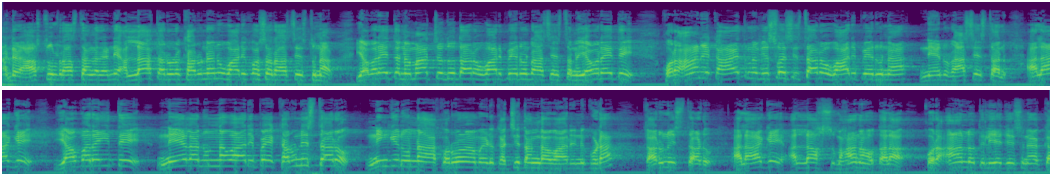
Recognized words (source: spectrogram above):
అంటే ఆస్తులు రాస్తాం కదండి. అల్లాహ్ తరుణ కరుణను వారి కోసం రాసేస్తున్నారు. ఎవరైతే నమాజ్ చదువుతారో వారి పేరును రాసేస్తున్నారు. ఎవరైతే ఖురాన్ యొక్క ఆయతను విశ్వసిస్తారో వారి పేరున నేను రాసేస్తాను. అలాగే ఎవరైతే నేలనున్న వారిపై కరుణిస్తారో నింగినున్న ఆ కరుణామయుడు ఖచ్చితంగా వారిని కూడా కరుణిస్తాడు. అలాగే అల్లాహ్ సుబానహతల ఖురాన్లో తెలియజేసిన యొక్క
